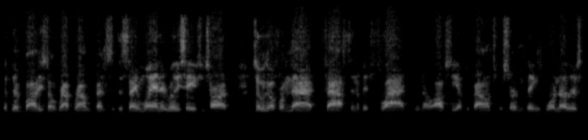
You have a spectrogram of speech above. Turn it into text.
that their bodies don't wrap around fences the same way, and it really saves you time. So we go from that fast and a bit flat. You know, obviously you have to balance for certain things more than others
